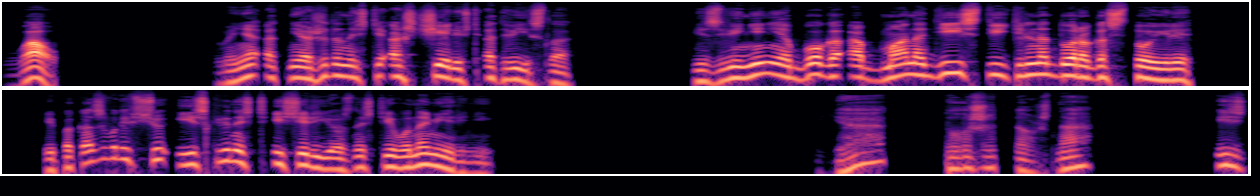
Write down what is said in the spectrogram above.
«Вау!» У меня от неожиданности аж челюсть отвисла. Извинения бога обмана действительно дорого стоили и показывали всю искренность и серьезность его намерений. «Я тоже должна из...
